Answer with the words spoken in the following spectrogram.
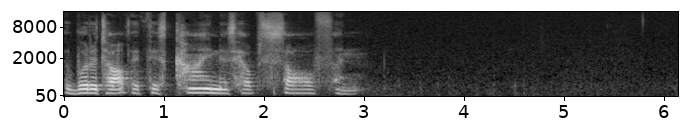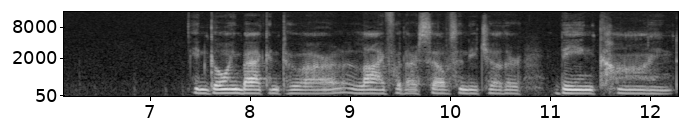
The Buddha taught that this kindness helps soften. In going back into our life with ourselves and each other, being kind.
